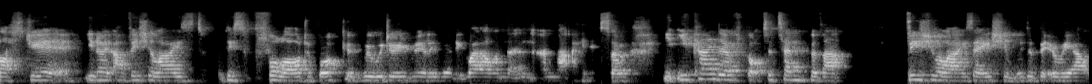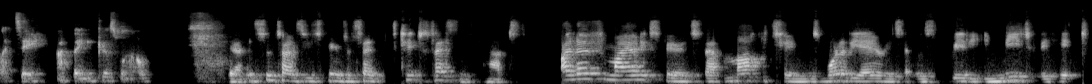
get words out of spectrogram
last year, you know, I visualized this full order book and we were doing really, really well and then and that hit. So you, you kind of got to temper that visualization with a bit of reality, I think, as well. Yeah, and sometimes these things are sent to teach us lessons, perhaps. I know from my own experience that marketing was one of the areas that was really immediately hit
